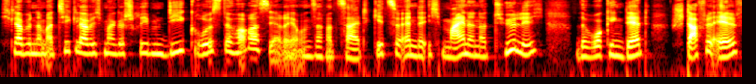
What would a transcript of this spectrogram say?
ich glaube, in einem Artikel habe ich mal geschrieben, die größte Horrorserie unserer Zeit geht zu Ende. Ich meine natürlich The Walking Dead Staffel 11,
